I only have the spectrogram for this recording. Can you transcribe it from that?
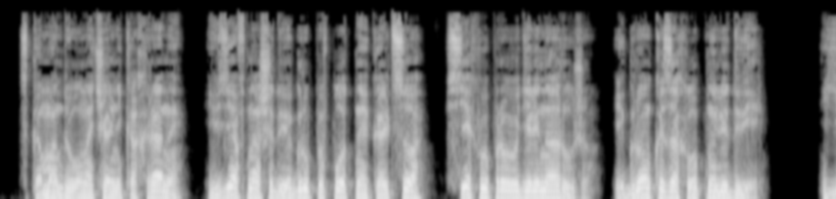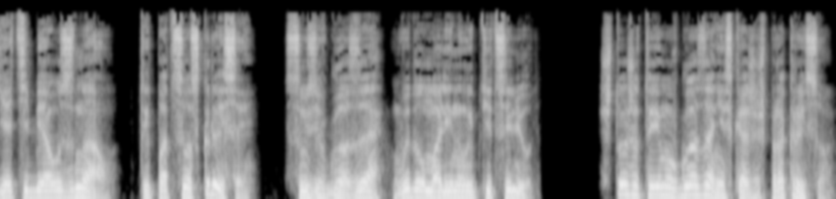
– скомандовал начальник охраны и, взяв наши две группы в плотное кольцо, всех выпроводили наружу и громко захлопнули дверь. «Я тебя узнал! Ты подсос крысы!» Сузив глаза, выдал малиновый птицелюд. «Что же ты ему в глаза не скажешь про крысу?»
